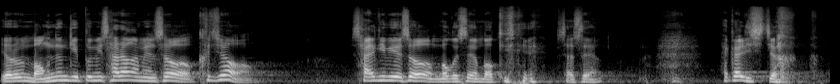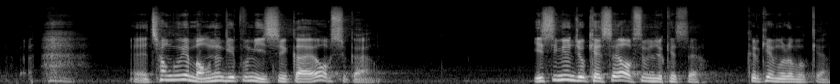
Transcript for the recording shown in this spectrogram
여러분, 먹는 기쁨이 살아가면서 크죠? 살기 위해서 먹으세요? 먹기 위해 사세요? 헷갈리시죠? 예, 천국에 먹는 기쁨이 있을까요? 없을까요? 있으면 좋겠어요? 없으면 좋겠어요? 그렇게 물어볼게요.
